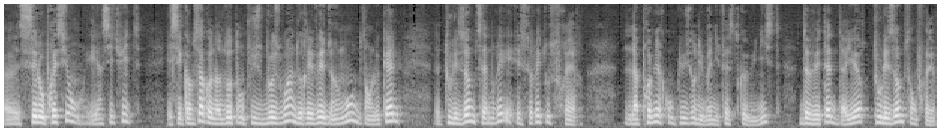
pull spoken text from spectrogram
euh, c'est l'oppression, et ainsi de suite. Et c'est comme ça qu'on a d'autant plus besoin de rêver d'un monde dans lequel tous les hommes s'aimeraient et seraient tous frères. La première conclusion du manifeste communiste devait être d'ailleurs tous les hommes sont frères.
